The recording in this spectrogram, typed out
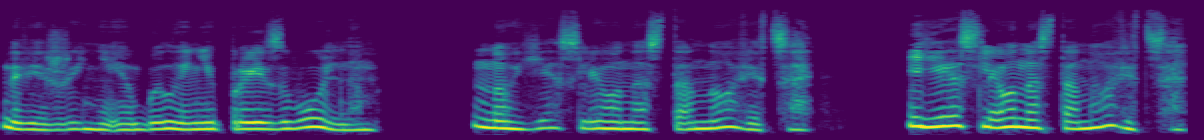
Движение было непроизвольным, но если он остановится, если он остановится,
